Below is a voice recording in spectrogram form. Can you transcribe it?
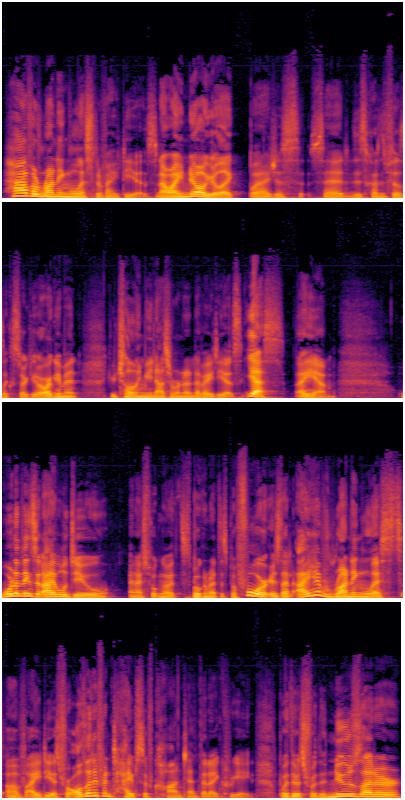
have a running list of ideas. Now, I know you're like, but I just said this kind of feels like a circular argument. You're telling me not to run out of ideas. Yes, I am. One of the things that I will do, and I've spoken about, spoken about this before, is that I have running lists of ideas for all the different types of content that I create, whether it's for the newsletter,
